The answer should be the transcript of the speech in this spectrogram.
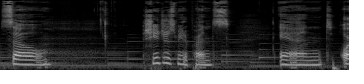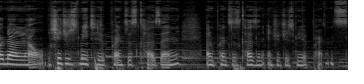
So she introduced me to Prince and or no no no. She introduced me to prince's cousin and prince's cousin introduced me to prince.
